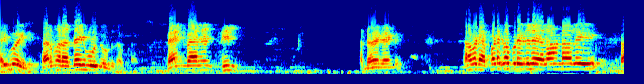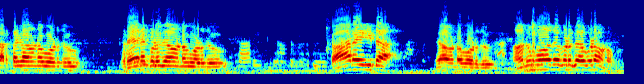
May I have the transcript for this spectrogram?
అయిపోయింది. కర్మ రద్దు అయిపోతుంటుంది అప్పుడు. Bank balance nil. అర్థమైందండి కాబట్టి ఎప్పటికప్పుడు ఇందులో ఎలా ఉండాలి? కర్తగా ఉండకూడదు ప్రేరకుడుగా ఉండకూడదు కారీగా ఉండకూడదు కారయితగా ఉండకూడదు అనుమోదకుడుగా కూడా ఉండకూడదు.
